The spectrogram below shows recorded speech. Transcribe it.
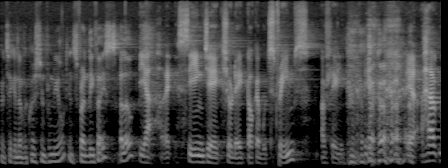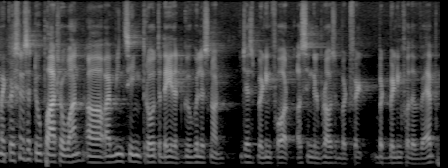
We'll take another question from the audience. Friendly face. Hello. Yeah, seeing Jake, should I talk about streams? Not really. yeah, I have, my question is a two-parter one. Uh, I've been seeing throughout the day that Google is not just building for a single browser, but, but building for the web.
